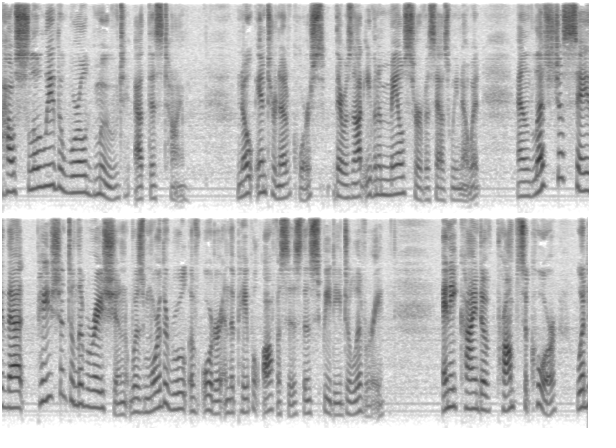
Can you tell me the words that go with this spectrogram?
how slowly the world moved at this time. No internet, of course. There was not even a mail service as we know it. And let's just say that patient deliberation was more the rule of order in the papal offices than speedy delivery. Any kind of prompt succor would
